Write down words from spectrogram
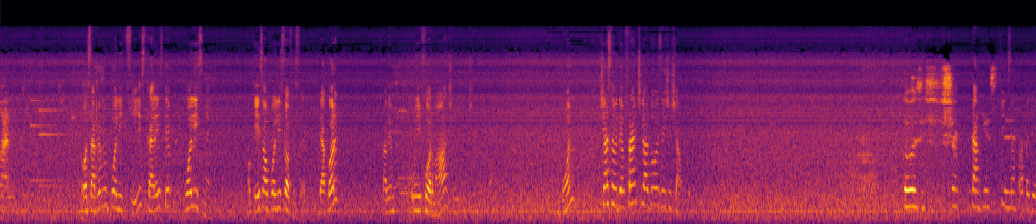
Man. O să avem un polițist care este policeman. Ok? Sau police officer. De acord? Avem uniforma și... Bun. Și asta vedem Franci la 27. 27 Da, este... fix aproape de...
